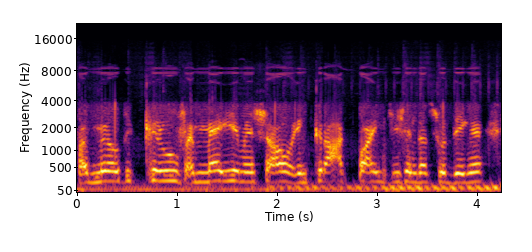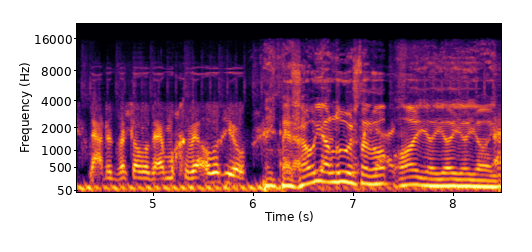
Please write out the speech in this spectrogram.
Van Multicrew en Mayhem en zo. In kraakpandjes en dat soort dingen. Nou, dat was altijd helemaal geweldig, joh. Ik ben zo jaloers daarop. Oi, oi, oi, oi, oi.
